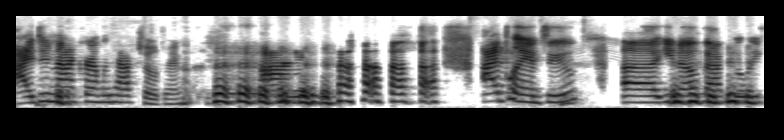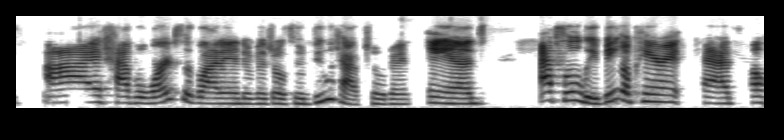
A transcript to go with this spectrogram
I do not currently have children. I, I, plan to. Uh, you know, God willing, I have worked with a lot of individuals who do have children, and absolutely, being a parent adds a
